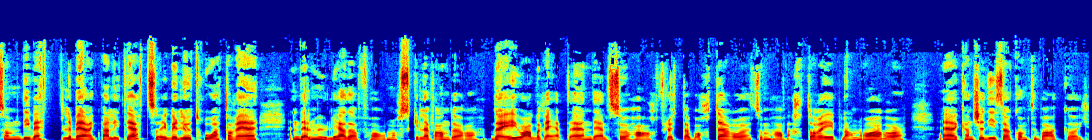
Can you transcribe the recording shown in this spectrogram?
som de vet leverer kvalitet, så jeg vil jo tro at det er en del muligheter for norske leverandører. Det er jo allerede en del som har flytta bort der, og som har vært der i flere år, og eh, kanskje de som har kommet tilbake òg.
